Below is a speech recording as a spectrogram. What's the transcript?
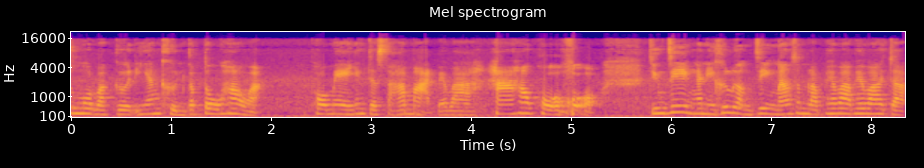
สมมติว่าเกิดอีหยังขึ้นกับโตเฮาอะพ่อแม่ยังจะสามารถไปว่าหาเฮาพอจริง ๆ อันนี้คือเรื่องจริงนะสำหรับแพ่ว่าแพ่ว่าจะ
